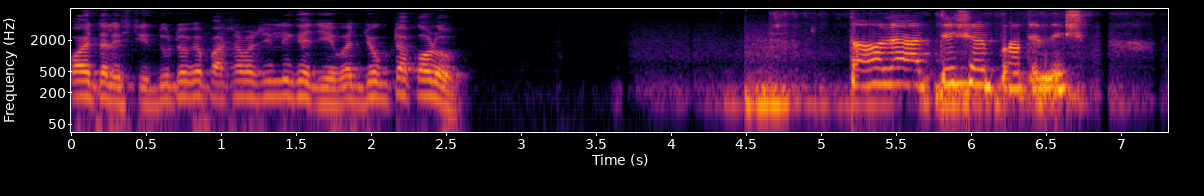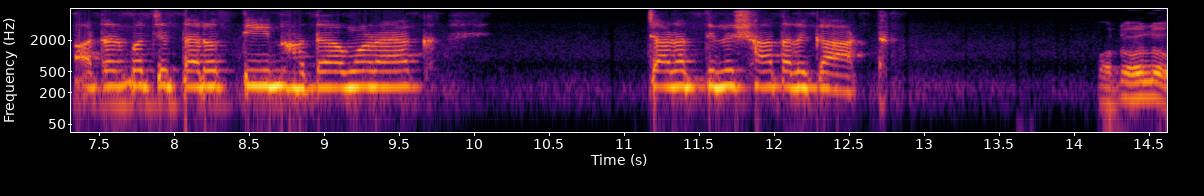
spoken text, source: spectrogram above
পঁয়তাল্লিশটি। দুটোকে পাশাপাশি লিখেছি। এবার যোগটা করো। তাহলে আটত্রিশ আর পঁয়তাল্লিশ। আটার পাঁচে তেরো তিন হাতে আমার এক চার আর তিনে সাত আর একে আট। কত হলো?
